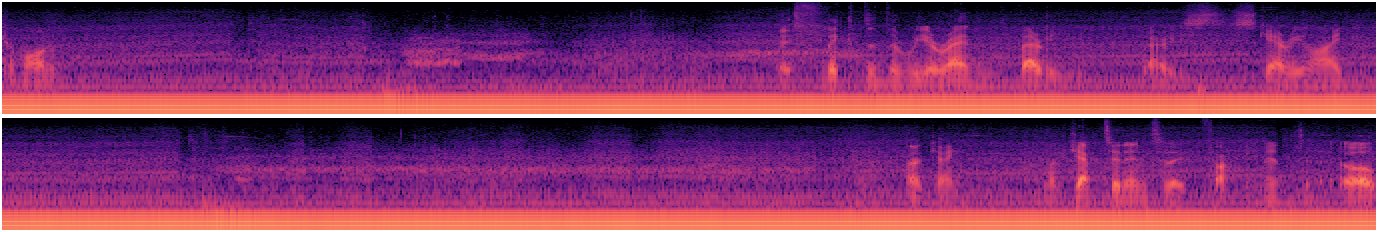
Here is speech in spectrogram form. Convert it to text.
Come on. It flicked at the rear end, very, very scary like. Okay. I kept it into the fucking into the, oh.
